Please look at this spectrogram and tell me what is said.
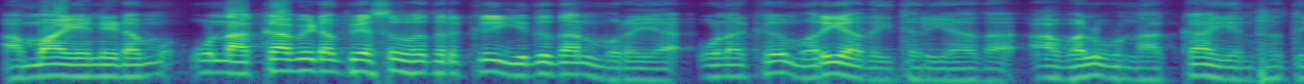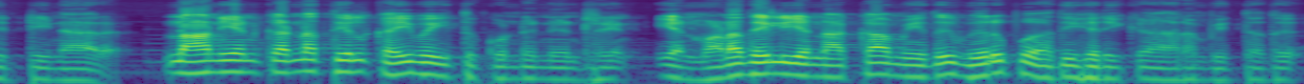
அம்மா என்னிடம் உன் அக்காவிடம் பேசுவதற்கு இதுதான் முறையா? உனக்கு மரியாதை தெரியாதா? அவள் உன் அக்கா என்று திட்டினார். நான் என் கன்னத்தில் கை வைத்து கொண்டு நின்றேன். என் மனதில் என் அக்கா மீது வெறுப்பு அதிகரிக்க ஆரம்பித்தது.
